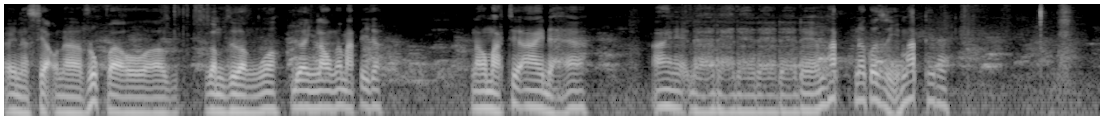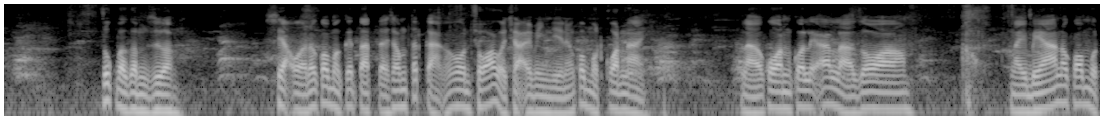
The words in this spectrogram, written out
Đây là sẹo là rút vào uh, gầm giường đúng không? Đưa anh lau cái mặt đi cho. Lau mặt chứ ai để ai lại để để để để để để mắt nó có dỉ mắt thế này. Rút vào gầm giường. Sẹo ở nó có một cái tật ở trong tất cả các con chó của trại mình thì nó có một con này. Là con có lẽ là do ngày bé nó có một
